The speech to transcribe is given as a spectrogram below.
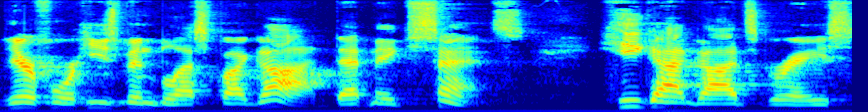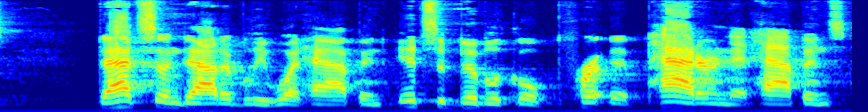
therefore he's been blessed by God. That makes sense. He got God's grace, that's undoubtedly what happened. It's a biblical pr- uh, pattern that happens.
